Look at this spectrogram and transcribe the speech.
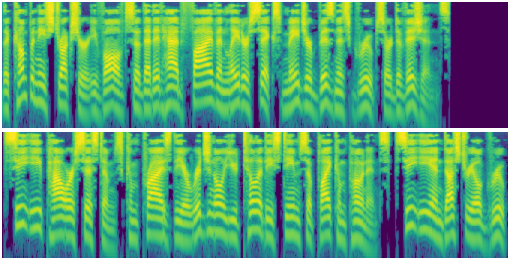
the company structure evolved so that it had five and later six major business groups or divisions. CE Power Systems comprised the original utility steam supply components, CE Industrial Group,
